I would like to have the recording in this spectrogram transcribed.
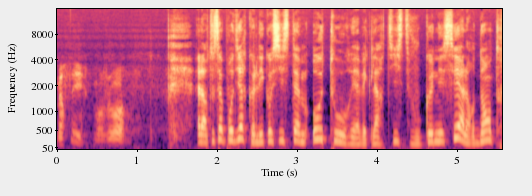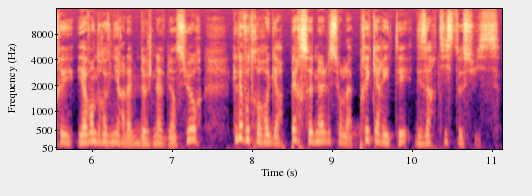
Merci, bonjour. Alors tout ça pour dire que l'écosystème autour et avec l'artiste, vous connaissez. Alors d'entrée, et avant de revenir à la ville de Genève bien sûr, quel est votre regard personnel sur la précarité des artistes suisses?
